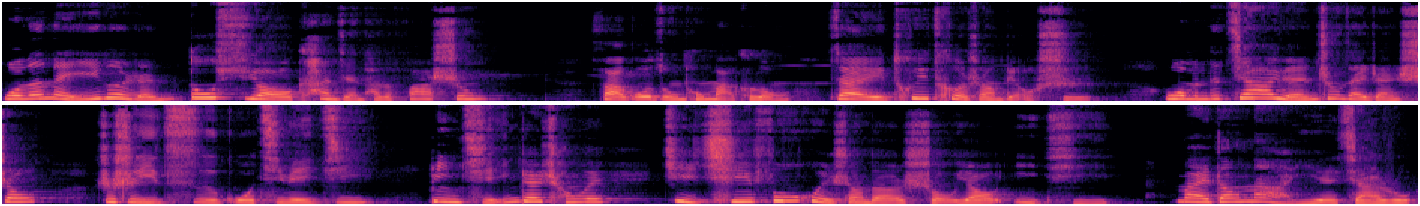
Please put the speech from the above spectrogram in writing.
我们每一个人都需要看见它的发生。法国总统马克龙在推特上表示：“我们的家园正在燃烧，这是一次国际危机，并且应该成为 G7 峰会上的首要议题。”麦当娜也加入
